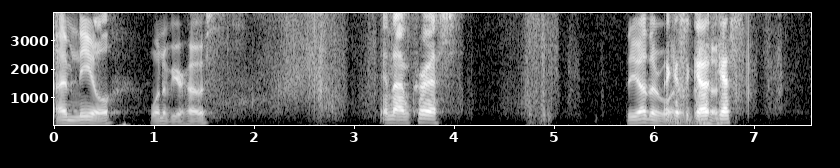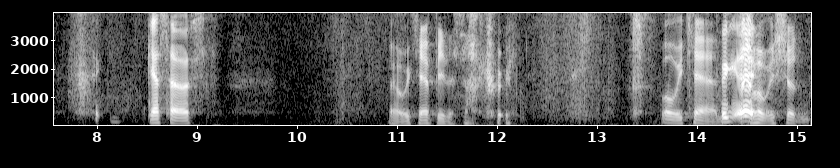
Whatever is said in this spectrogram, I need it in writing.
I'm Neil, one of your hosts. And I'm Chris. The other one. I guess a of the gu- guest guest host. Oh, we can't be this awkward. Well, we can, We- uh, but we shouldn't.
